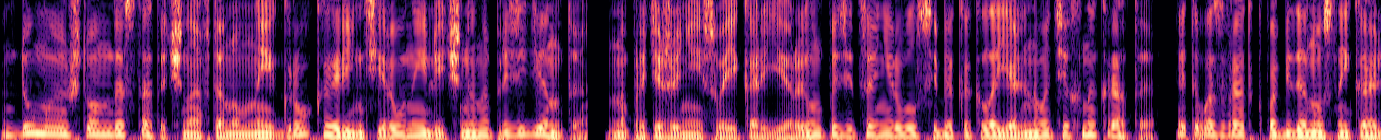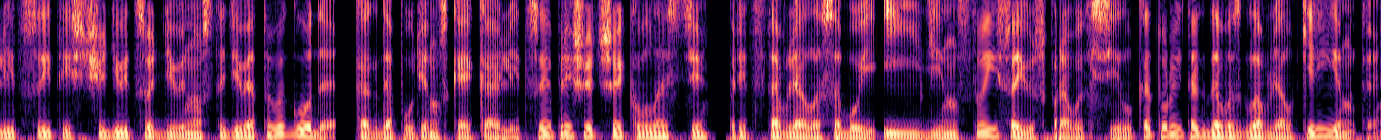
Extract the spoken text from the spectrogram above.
Думаю, что он достаточно автономный игрок и ориентированный лично на президента. На протяжении своей карьеры он позиционировал себя как лояльного технократа. Это возврат к победоносной коалиции 1999 года, когда путинская коалиция, пришедшая к власти, представляла собой и единство, и союз правых сил, который тогда возглавлял Кириенко.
